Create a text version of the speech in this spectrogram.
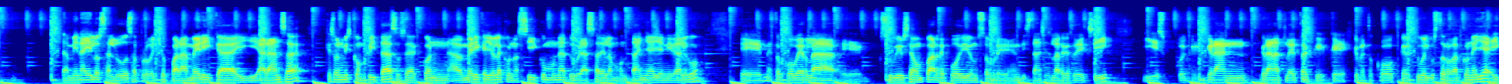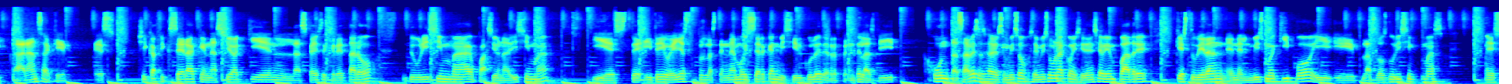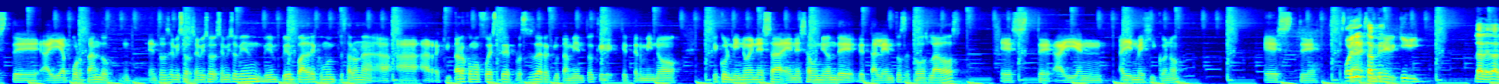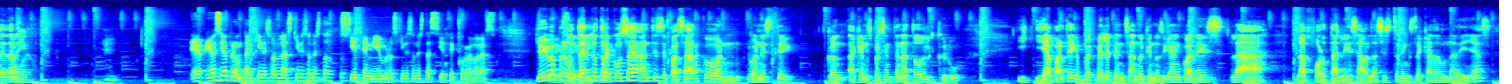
también ahí los saludos, aprovecho para América y Aranza, que son mis compitas. O sea, con América yo la conocí como una duraza de la montaña allá en Hidalgo. Eh, me tocó verla eh, subirse a un par de podiums sobre, en distancias largas de XI y es pues, gran, gran atleta que, que, me tocó, que tuve el gusto de rodar con ella. Y Aranza, que es chica fixera que nació aquí en las calles de Querétaro, durísima, apasionadísima. Y, este, y te digo, ellas pues las tenía muy cerca en mi círculo y de repente las vi juntas, ¿sabes? O sea, se me, hizo, se me hizo una coincidencia bien padre que estuvieran en el mismo equipo y, las dos durísimas este, ahí aportando. Entonces se me hizo, se me hizo, se me hizo bien, bien, bien padre cómo empezaron a, a, reclutar o cómo fue este proceso de reclutamiento que, que, terminó, que culminó en esa, en esa unión de, de, talentos de todos lados este, ahí, en, ahí en México, ¿no? Este, Oye, también... Dale, dale, dale. Yo nos iba a preguntar quiénes son las, quiénes son estos siete miembros, quiénes son estas siete corredoras. Yo iba a preguntarle otra cosa antes de pasar con, con este, a que nos presenten a todo el crew. Y, aparte, vele pensando que nos digan cuál es la, la fortaleza o las strengths de cada una de ellas.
